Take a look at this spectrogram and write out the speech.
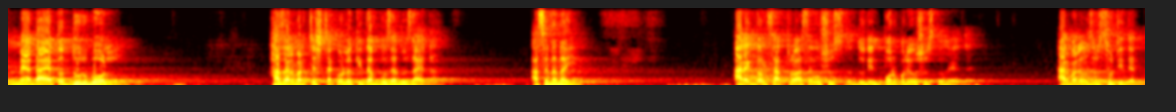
মেধা এত দুর্বল। হাজারবার চেষ্টা করল কিতাব বোঝানো যায় না। আছে না নাই? আরেক দল ছাত্র আছে অসুস্থ, দুদিন পর পরে অসুস্থ হয়ে যায়। আর বলে, হুজুর, ছুটি দেন।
